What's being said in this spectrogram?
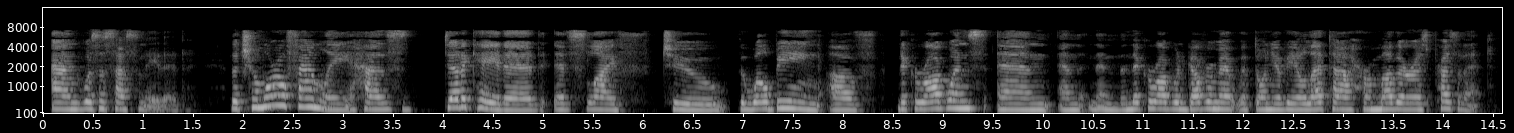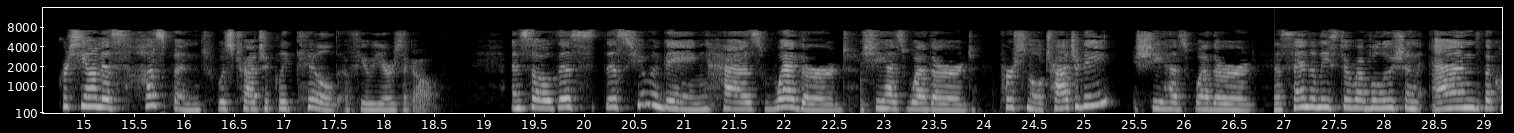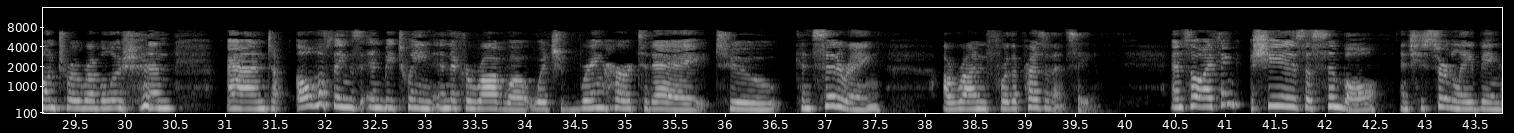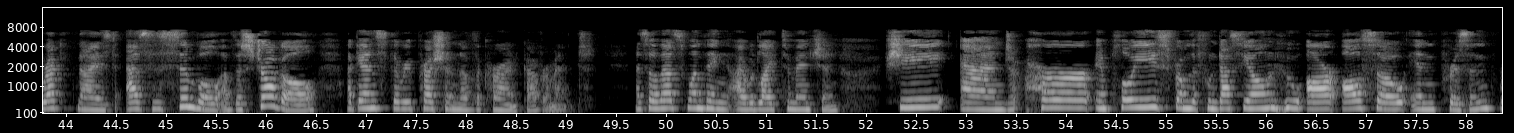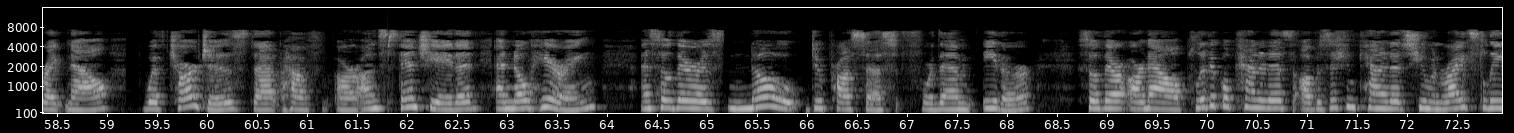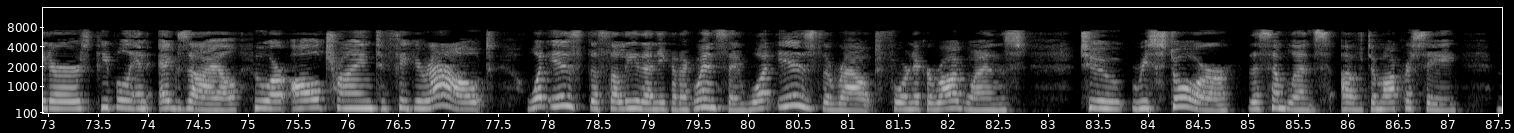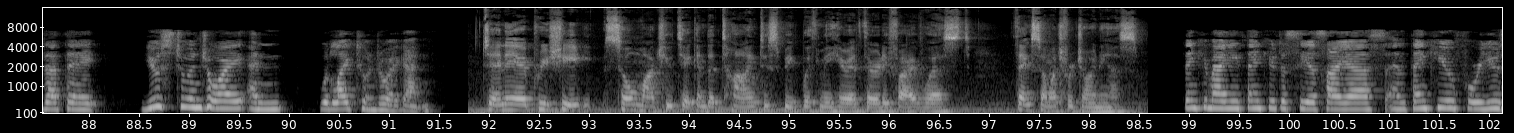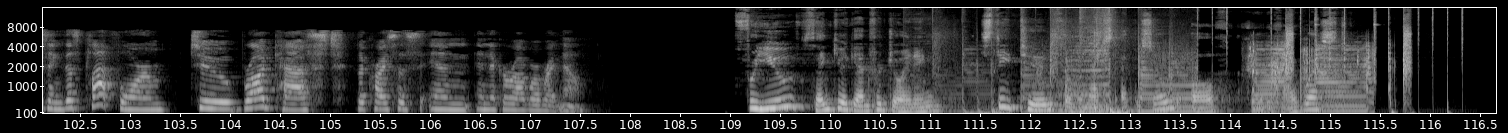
and was assassinated. The Chamorro family has dedicated its life to the well-being of Nicaraguans and, and, and the Nicaraguan government with Doña Violeta, her mother, as president. Cristiana's husband was tragically killed a few years ago. And so this, this human being has weathered, she has weathered personal tragedy. She has weathered the Sandinista revolution and the Contra revolution and all the things in between in Nicaragua, which bring her today to considering a run for the presidency. And so I think she is a symbol and she's certainly being recognized as a symbol of the struggle against the repression of the current government. And so that's one thing I would like to mention. She and her employees from the Fundacion who are also in prison right now with charges that have are unsubstantiated and no hearing. And so there is no due process for them either. So there are now political candidates, opposition candidates, human rights leaders, people in exile who are all trying to figure out what is the salida nicaragüense? What is the route for Nicaraguans to restore the semblance of democracy that they used to enjoy and would like to enjoy again? Jenny, I appreciate so much you taking the time to speak with me here at 35 West. Thanks so much for joining us. Thank you, Maggie. Thank you to CSIS. And thank you for using this platform to broadcast the crisis in, in Nicaragua right now. For you, thank you again for joining. Stay tuned for the next episode of 35 West.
